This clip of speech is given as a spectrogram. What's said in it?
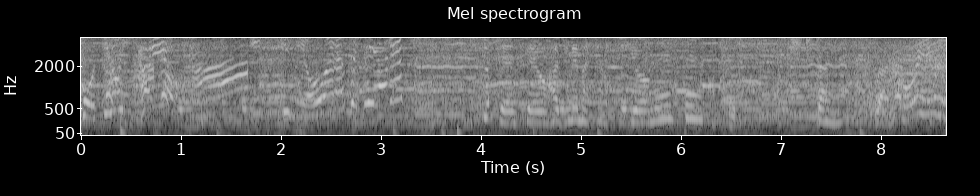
星の光よ一気に終わらせてやる先生を始めましょう。余命宣告聞きたい？ワコイユ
